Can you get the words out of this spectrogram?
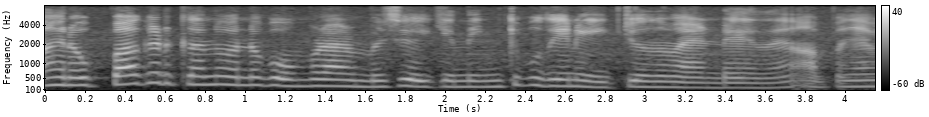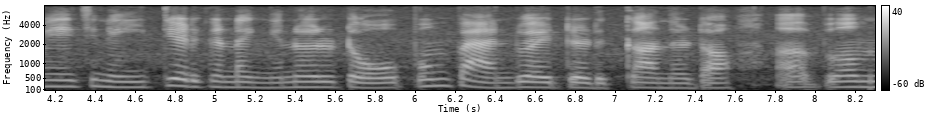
അങ്ങനെ ഉപ്പാക്ക് എടുക്കാന്ന് പറഞ്ഞ് പോകുമ്പോഴാണ് അമ്മച്ചി ചോദിക്കുന്നത് എനിക്ക് പുതിയ നെയ്റ്റി ഒന്നും വേണ്ടേന്ന്? അപ്പം ഞാൻ വിചാരിച്ചു നെയ്റ്റി എടുക്കണ്ട ഇങ്ങനെ ഒരു ടോപ്പും പാന്റും ആയിട്ട് എടുക്കാന്ന് കേട്ടോ അപ്പം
